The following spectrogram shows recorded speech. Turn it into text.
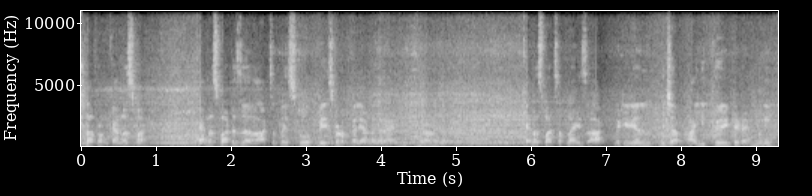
Krishna from Canvas Smart. Canvas is a art supply store based out of Kalyan Nagar and Indira Nagar. Canvas Smart supplies art material which are highly curated and unique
